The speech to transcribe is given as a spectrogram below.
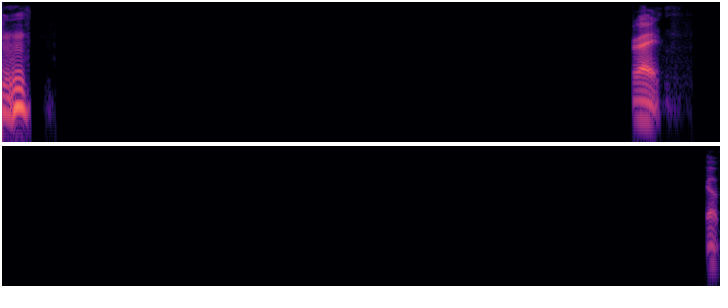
hmm Right. Yep.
